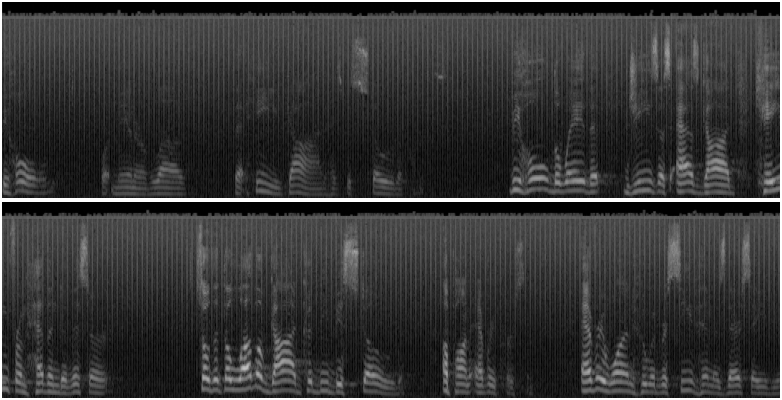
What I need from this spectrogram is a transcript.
Behold, what manner of love that he, God, has bestowed upon us. Behold the way that Jesus, as God, came from heaven to this earth so that the love of God could be bestowed upon every person, everyone who would receive him as their Savior.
